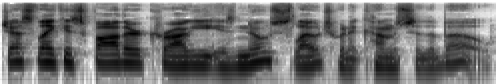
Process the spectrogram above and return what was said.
Just like his father, Kiragi is no slouch when it comes to the bow.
